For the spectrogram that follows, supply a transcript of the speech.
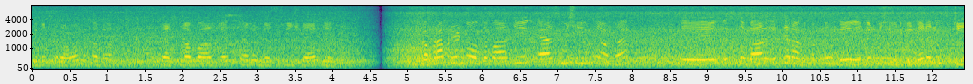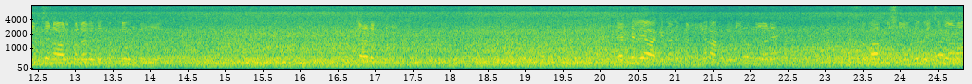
ਵਿਜ਼ਿਟ ਕਰਾਵਾਂਗਾ ਤੁਹਾਡਾ। ਫੈਸਲਾਬਾਦ ਟੈਕਸਟਾਈਲ ਇੰਡਸਟਰੀ ਸ਼ਹਿਰ ਦੇ ਕੱਪੜਾ ਪ੍ਰਿੰਟ ਹੋਣ ਤੋਂ ਬਾਅਦ ਜੀ ਐਸ ਮਸ਼ੀਨ ਤੇ ਆਉਂਦਾ ਹੈ ਤੇ ਇਸ ਤੋਂ ਬਾਅਦ ਇੱਥੇ ਰੰਗ ਪੱਕੇ ਹੁੰਦੇ ਇਹਦੇ ਮਸ਼ੀਨ ਕਹਿੰਦੇ ਨੇ, ਇਹਨੂੰ ਸਟੀਮ ਦੇ ਨਾਲ ਕਲਰ ਇਹਦੇ ਪੱਕੇ ਹੁੰਦੇ ਆ ਇਹ ਦੇਖੋ ਇੱਥੇ ਲਿਆ ਕੇ ਇਹਨਾਂ ਨੇ ਪੱਲੀਆਂ ਰੱਖ ਦੇਣੀਆਂ ਹੁੰਦੀਆਂ ਨੇ। ਉਸ ਤੋਂ ਬਾਅਦ ਮਸ਼ੀਨ ਦੇ ਵਿੱਚ ਜਾਣਾ।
